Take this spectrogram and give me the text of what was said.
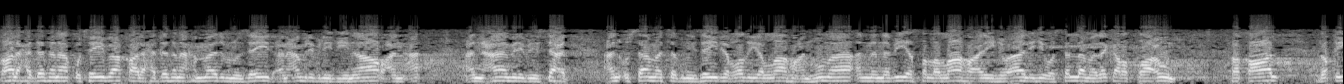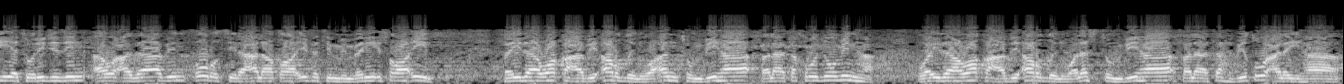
قال حدثنا قتيبة قال حدثنا حماد بن زيد عن عمرو بن دينار عن عن عامر بن سعد عن أسامة بن زيد رضي الله عنهما أن النبي صلى الله عليه وآله وسلم ذكر الطاعون. فقال بقية رجز أو عذاب أرسل على طائفة من بني إسرائيل. فإذا وقع بأرض وأنتم بها فلا تخرجوا منها وإذا وقع بأرض ولستم بها فلا تهبطوا عليها.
